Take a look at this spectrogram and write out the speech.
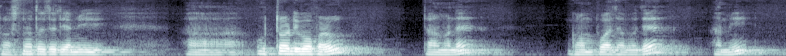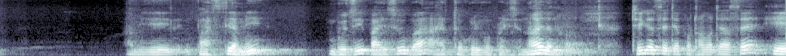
প্ৰশ্নটো যদি আমি উত্তৰ দিব পাৰোঁ তাৰমানে গম পোৱা যাব যে আমি আমি এই পাঠটি আমি বুজি পাইছোঁ বা আয়ত্ব কৰিব পাৰিছোঁ নহয় জানো? ঠিক আছে এতিয়া প্ৰথমতে আছে A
